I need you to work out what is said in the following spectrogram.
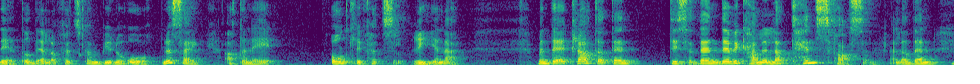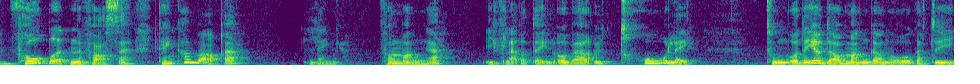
nedre del av fødselen begynner å åpne seg, at den er ordentlig fødsel, riende. Men det er klart at den den, det vi kaller latensfasen, eller den forberedende fase, den kan vare lenge. For mange i flere døgn. Og være utrolig tung. Og det er jo da mange ganger òg at vi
